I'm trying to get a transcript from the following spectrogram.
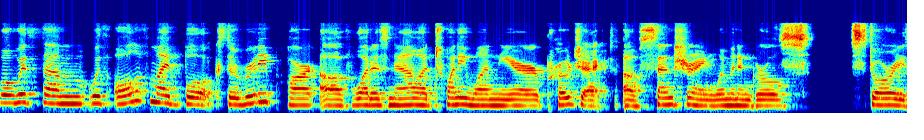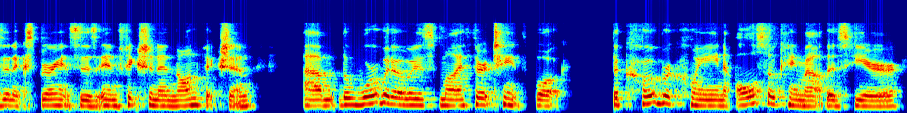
Well, with um, with all of my books, they're really part of what is now a 21 year project of centering women and girls' stories and experiences in fiction and nonfiction. Um, the War Widow is my 13th book. The Cobra Queen also came out this year.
